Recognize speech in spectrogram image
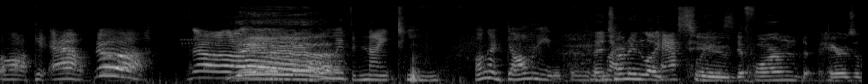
Oh, get out! Ugh! No! Yeah! Only at the 19. I'm gonna dominate with the. They turn in like two deformed pairs of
